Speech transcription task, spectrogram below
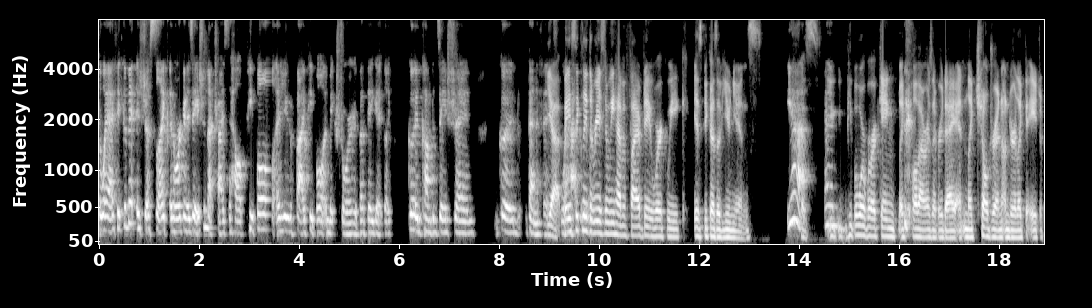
the way I think of it is just like an organization that tries to help people and unify people and make sure that they get like good compensation, good benefits. yeah, basically the reason we have a five day work week is because of unions. yeah, 'Cause you- people were working like 12 hours every day, and like children under like the age of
